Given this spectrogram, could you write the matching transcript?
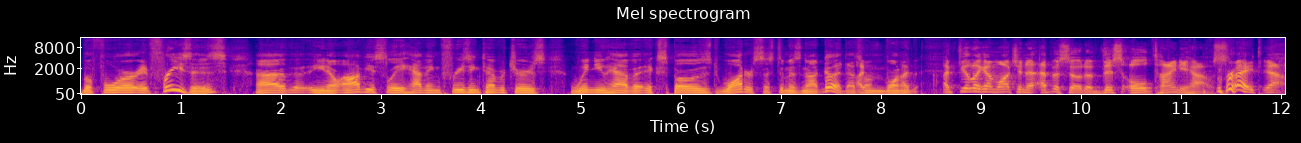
before it freezes. Uh, you know, obviously having freezing temperatures when you have an exposed water system is not good. That's one, one of I feel like I'm watching an episode of This Old Tiny House. right. Yeah.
